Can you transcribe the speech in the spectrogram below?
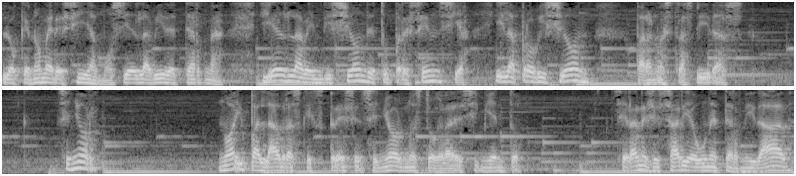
lo que no merecíamos, y es la vida eterna, y es la bendición de tu presencia y la provisión para nuestras vidas. Señor, no hay palabras que expresen, Señor, nuestro agradecimiento. Será necesaria una eternidad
